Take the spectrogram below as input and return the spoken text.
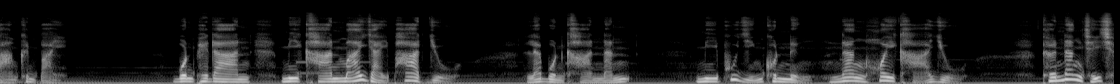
ตามขึ้นไป บนเพดานมีคานไม้ใหญ่พาดอยู่ และบนคานนั้น มีผู้หญิงคนหนึ่งนั่งห้อยขาอยู่ เธอนั่งเฉ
